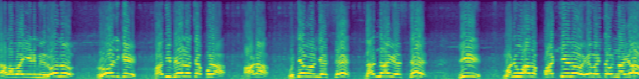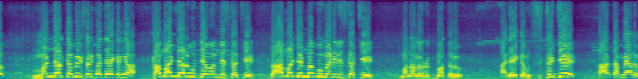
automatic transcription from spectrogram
నలభై ఎనిమిది రోజులు రోజుకి పదివేల చప్పున ఆడ ఉద్యమం చేస్తే దండా చేస్తే ఈ మనువాద పార్టీలు ఏవైతే ఉన్నాయో మండల్ కమిషన్కి వ్యతిరేకంగా కమండల్ ఉద్యమం తీసుకొచ్చి రామ జన్మభూమి అని తీసుకొచ్చి మనలో రుగ్మతలు అనేకం సృష్టించి తారతమ్యాలు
